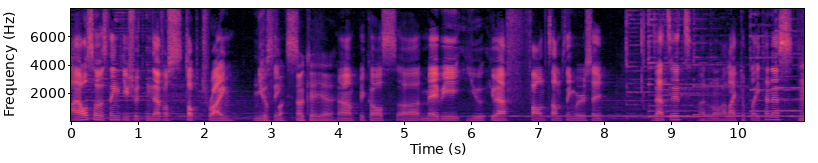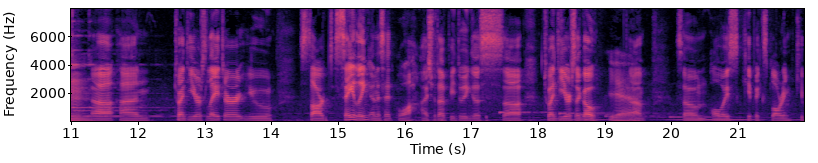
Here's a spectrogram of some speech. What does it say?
I also think you should never stop trying new things. okay. Yeah. Uh, because uh, maybe you you have found something where you say, "That's it." I don't know. I like to play tennis, Mm. uh, and 20 years later you start sailing, and I said, "Wow, I should have been doing this uh, 20 years ago." Yeah. So um, always keep exploring, keep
